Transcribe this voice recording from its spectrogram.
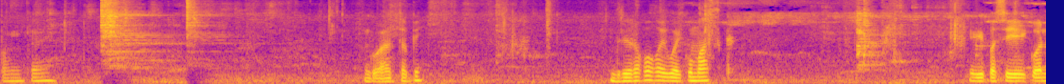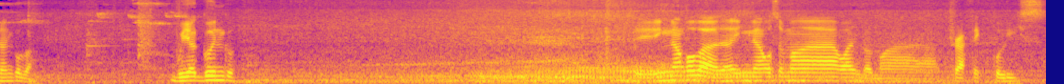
Pangin ka eh. Gua tabi. Diri ako kay way ko mask. Hindi pa si kuanon ko ba? Buyagon ko. Eh, ingnan ko ba? Ingnan ko sa mga kuan ba, mga traffic police.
